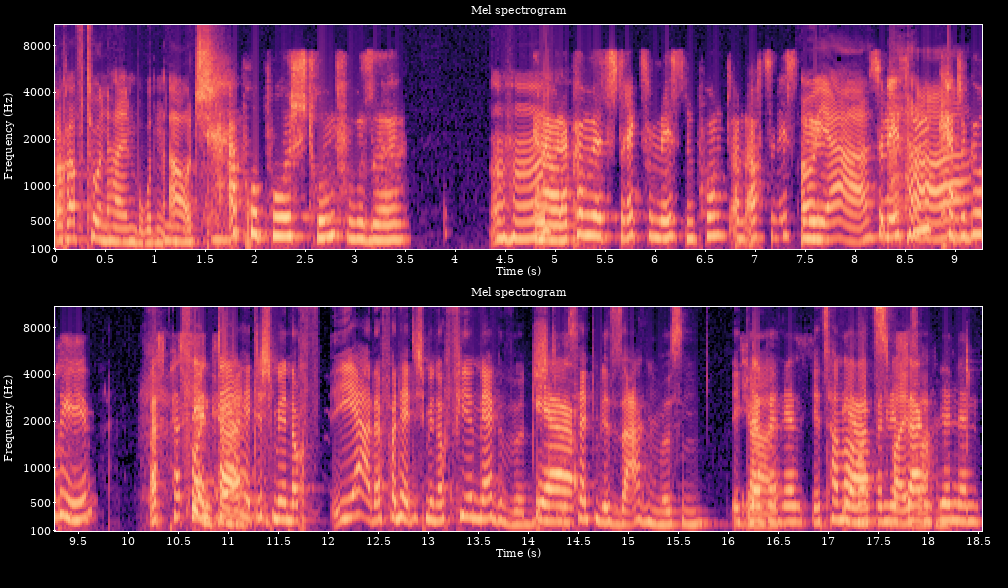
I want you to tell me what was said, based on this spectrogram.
Auch auf Turnhallenboden, mhm. ouch. Apropos Strumpfhose. Mhm. Genau, da kommen wir jetzt direkt zum nächsten Punkt und auch zur nächsten, oh, ja. zur nächsten Kategorie was passieren von der kann. hätte ich mir noch, ja, davon hätte ich mir noch viel mehr gewünscht. Ja. Das hätten wir sagen müssen. Egal. Glaub, wir, Jetzt haben wir ja, aber zwei wenn wir sagen Sachen. würden, dann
